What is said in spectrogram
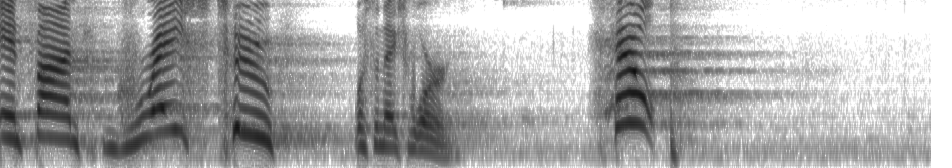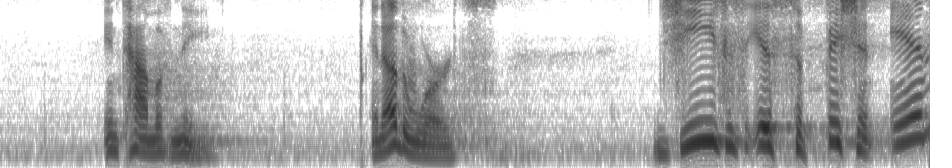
and find grace to, what's the next word? Help in time of need. In other words, Jesus is sufficient in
